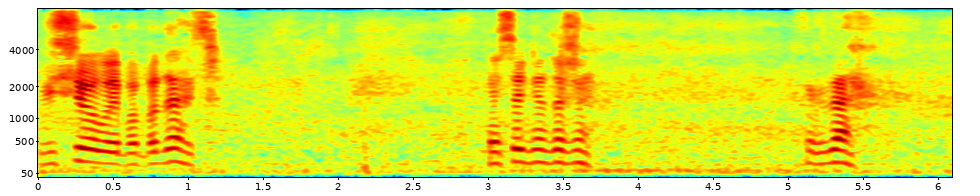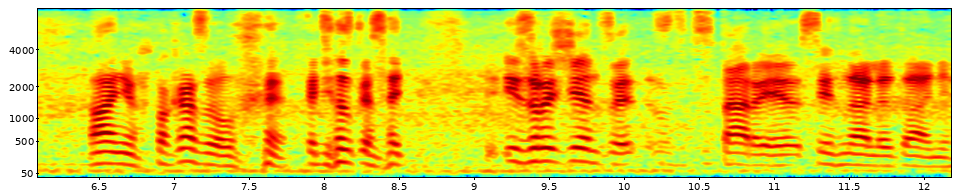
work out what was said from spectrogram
Веселые попадаются. Я сегодня даже, когда Аню показывал, хотел сказать, извращенцы старые сигналят Ани.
